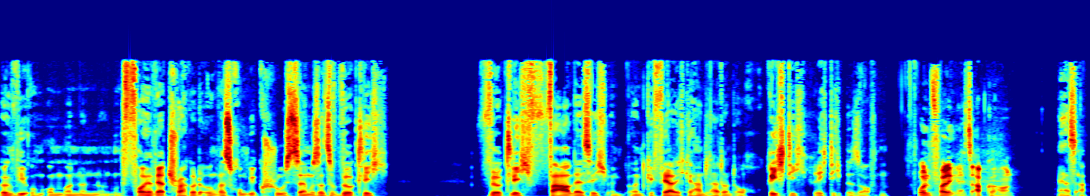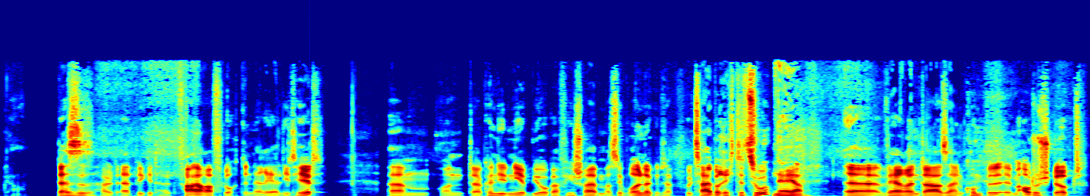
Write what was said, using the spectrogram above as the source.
irgendwie um, um, um, um, um einen Feuerwehrtruck oder irgendwas rumgecruised sein muss. Also wirklich, wirklich fahrlässig und, und gefährlich gehandelt hat und auch richtig, richtig besoffen. Und vor allem er ist abgehauen. Er ist abgehauen. Das ist halt, er begeht halt Fahrerflucht in der Realität. Ähm, und da können die in ihre Biografie schreiben, was sie wollen. Da gibt es halt Polizeiberichte zu. Naja, äh, während da sein Kumpel im Auto stirbt.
